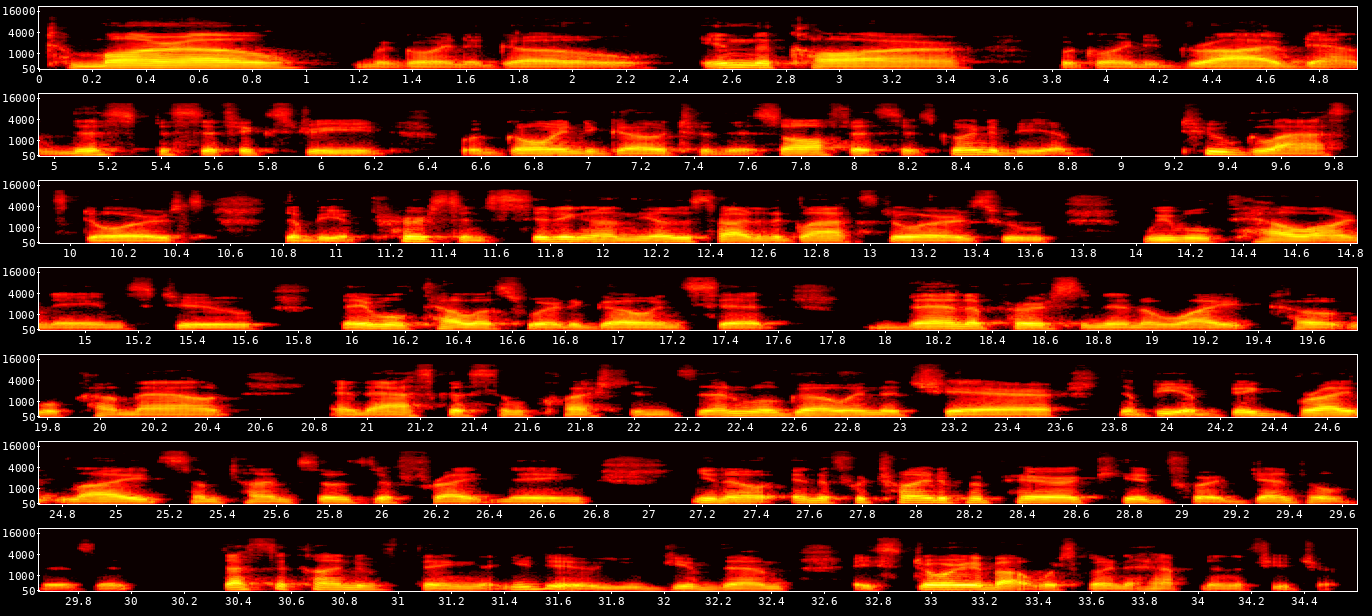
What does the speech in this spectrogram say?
tomorrow we're going to go in the car, we're going to drive down this specific street, we're going to go to this office, there's going to be a two glass doors. There'll be a person sitting on the other side of the glass doors who we will tell our names to. They will tell us where to go and sit. Then a person in a white coat will come out and ask us some questions. Then we'll go in a chair. There'll be a big bright light. Sometimes those are frightening, you know. And if we're trying to prepare a kid for a dental visit, that's the kind of thing that you do. You give them a story about what's going to happen in the future.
